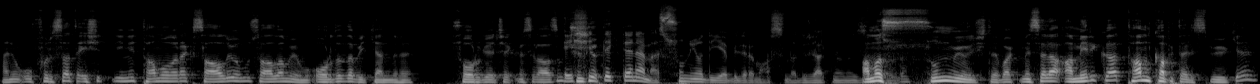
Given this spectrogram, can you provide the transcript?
Hani o fırsat eşitliğini tam olarak sağlıyor mu, sağlamıyor mu? Orada da bir kendine sorguya çekmesi lazım. Çünkü Eşitlik denemez. Sunuyor diyebilirim aslında. Düzeltmemiz Ama oldu. sunmuyor işte. Bak mesela Amerika tam kapitalist bir ülke.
